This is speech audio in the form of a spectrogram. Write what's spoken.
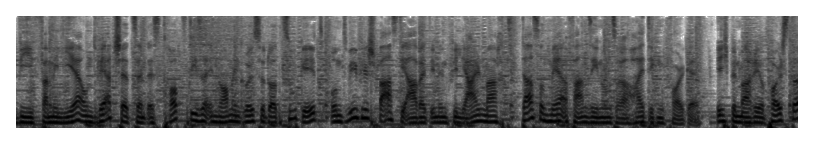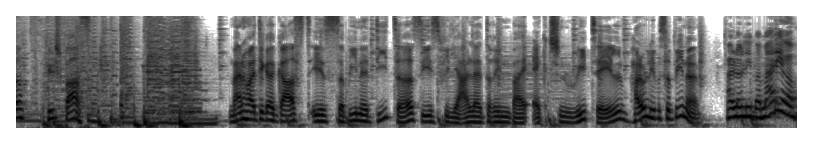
Wie familiär und wertschätzend es trotz dieser enormen Größe dort zugeht und wie viel Spaß die Arbeit in den Filialen macht, das und mehr erfahren Sie in unserer heutigen Folge. Ich bin Mario Polster. Viel Spaß! Mein heutiger Gast ist Sabine Dieter. Sie ist Filialleiterin bei Action Retail. Hallo, liebe Sabine. Hallo lieber Mario.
